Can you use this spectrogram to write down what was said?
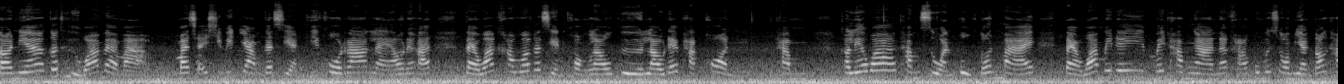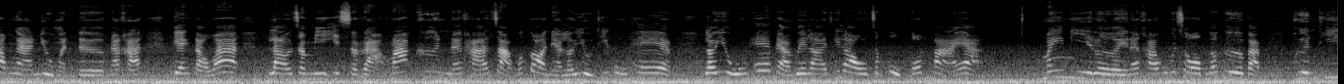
ตอนนี้ก็ถือว่าแบบอะมาใช้ชีวิตยามเกษียณที่โคราชแล้วนะคะ แต่ว่าคำว่าเกษียณของเราคือเราได้พักผ่อนทำเขาเรียกว่าทำสวนปลูกต้นไม้ แต่ว่าไม่ได้ไม่ทำงานนะคะคุณผู้ชมยังต้องทำงานอยู่เหมือนเดิมนะคะ เพียงแต่ว่าเราจะมีอิสระมากขึ้นนะคะ จากเมื่อก่อนเนี่ยเราอยู่ที่กรุงเทพ เราอยู่กรุงเทพเนี่ยเวลาที่เราจะปลูกต้นไม้อะไม่มีเลยนะคะคุณผู้ชมก็คือแบบ พื้นที่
